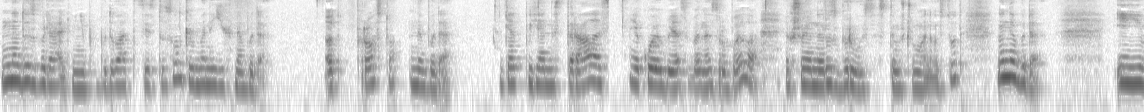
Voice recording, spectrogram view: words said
не дозволяють мені побудувати ці стосунки, в мене їх не буде. От просто не буде. Як би я не старалась, якою би я себе не зробила, якщо я не розберусь з тим, що в мене ось тут, ну не буде. І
